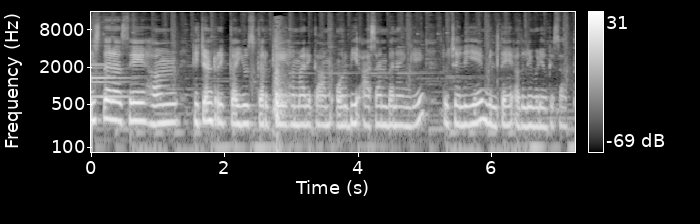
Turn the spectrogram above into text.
इस तरह से हम किचन ट्रिक का यूज़ करके हमारे काम और भी आसान बनाएँगे। तो चलिए मिलते हैं अगले वीडियो के साथ।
